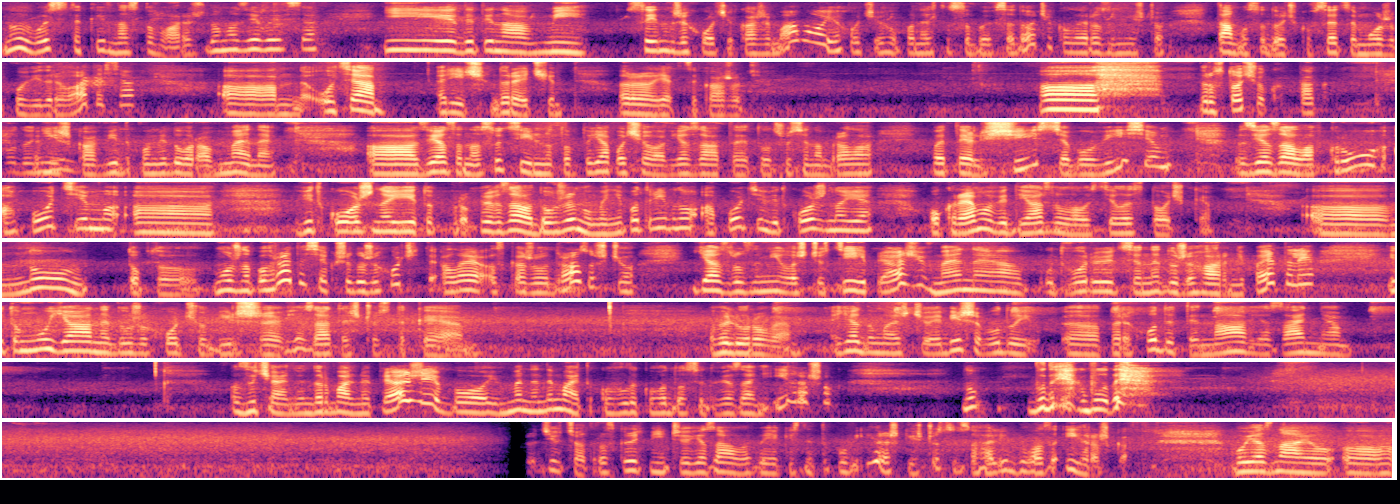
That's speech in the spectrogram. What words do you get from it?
Ну і ось такий в нас товариш вдома з'явився. І дитина, мій син вже хоче, каже: мамо, я хочу його понести з собою в садочок, але я розумію, що там у садочку все це може повідриватися. А, оця річ, до речі, як це кажуть, а, росточок, так, водоніжка від помідора в мене а, зв'язана суцільно. Тобто я почала в'язати, тут щось я набрала петель 6 або 8, зв'язала в круг, а потім а, від кожної, тобто прив'язала довжину мені потрібно, а потім від кожної окремо відв'язувала ось ці листочки. А, ну, тобто можна погратися, якщо дуже хочете, але скажу одразу, що я зрозуміла, що з цієї пряжі в мене утворюються не дуже гарні петлі, і тому я не дуже хочу більше в'язати щось таке велюрове. Я думаю, що я більше буду е, переходити на в'язання звичайної нормальної пряжі, бо і в мене немає такого великого досвіду в'язання іграшок. Ну, буде як буде. Дівчат, розкажіть мені, чи в'язали ви якісь нетипові іграшки, і що це взагалі була за іграшка? Бо я знаю е,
